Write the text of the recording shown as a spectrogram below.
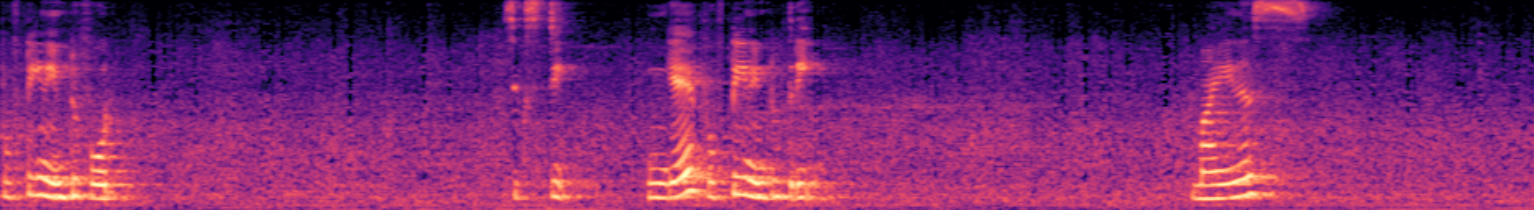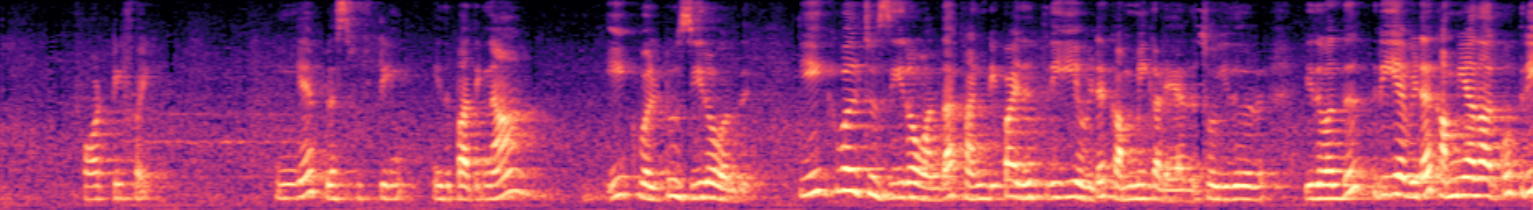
fifteen into four sixty இங்கே fifteen into three minus forty five இங்கே ப்ளஸ் ஃபிஃப்டீன் இது பார்த்திங்கன்னா ஈக்குவல் டு ஜீரோ வருது. ஈக்குவல் டு ஜீரோ வந்தால் கண்டிப்பாக இது த்ரீயை விட கம்மி கிடையாது. ஸோ இது இது வந்து த்ரீயை விட கம்மியாக தான் இருக்கும். த்ரீ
